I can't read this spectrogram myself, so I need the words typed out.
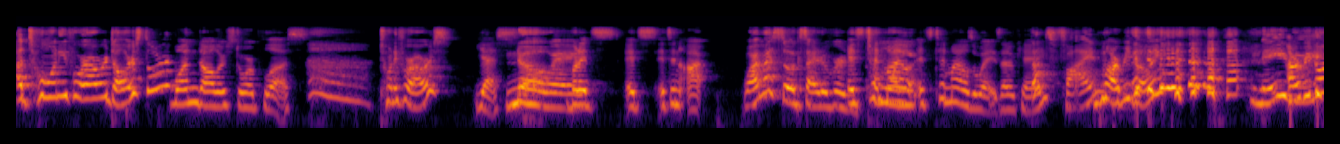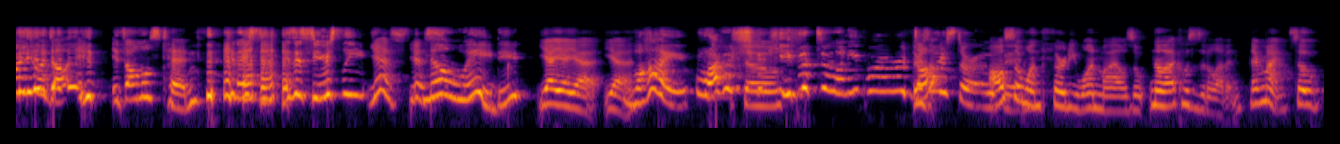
A twenty-four hour dollar store? One dollar store plus. Twenty-four hours? Yes. No way. But it's it's it's an I- why am I so excited over? it's ten 20 mile it's ten miles away. Is that okay? That's fine. Are we going? Maybe. Are we going to adult? It, it's almost ten. Can I see? Is it seriously? yes. Yes. No way, dude. Yeah. Yeah. Yeah. Yeah. Why? Why would So- you keep a twenty-four hour There's dollar store open? Also, one thirty-one miles. No, that closes at eleven. Never mind. So,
